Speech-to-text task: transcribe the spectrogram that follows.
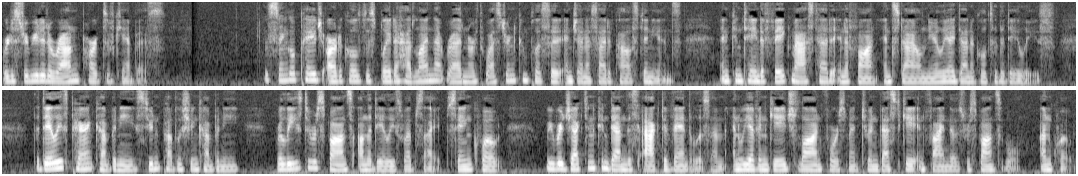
were distributed around parts of campus. The single page articles displayed a headline that read Northwestern complicit in genocide of Palestinians and contained a fake masthead in a font and style nearly identical to the Daily's. The Daily's parent company, Student Publishing Company, released a response on the Daily's website saying, quote, we reject and condemn this act of vandalism, and we have engaged law enforcement to investigate and find those responsible. Unquote.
